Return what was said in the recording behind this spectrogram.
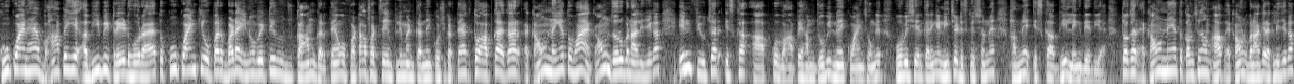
कू क्वाइन है, वहाँ पे ये अभी भी ट्रेड हो रहा है तो कू क्वाइन के ऊपर बड़ा इनोवेटिव काम करते हैं वो फटाफट से इंप्लीमेंट करने की कोशिश करते हैं। तो आपका अगर अकाउंट नहीं है तो वहाँ अकाउंट ज़रूर बना लीजिएगा। इन फ्यूचर इसका आपको वहाँ पर हम जो भी नए क्वाइंस होंगे, वो भी शेयर करेंगे। नीचे डिस्क्रिप्शन में हमने इसका भी लिंक दे दिया है। तो अगर अकाउंट नहीं है तो कम से कम आप अकाउंट बना के रख लीजिएगा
